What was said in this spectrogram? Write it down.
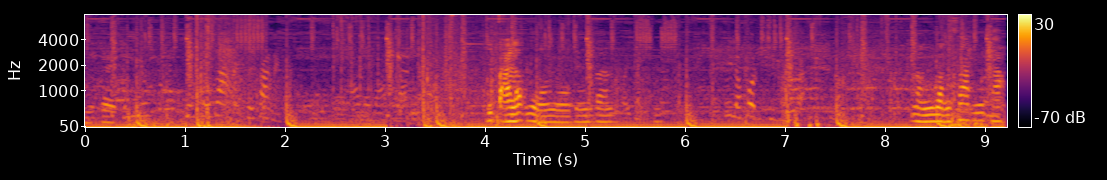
เดี๋ยวแตกช่วยสร้างหน่อยช่วยสร้างหน่อยเอาเอาเอาเอาไม่ตายแล้วหมอหมอตรงกลางนี่เราโคตรผิดเลยอะหลังหลังซากรถถัง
